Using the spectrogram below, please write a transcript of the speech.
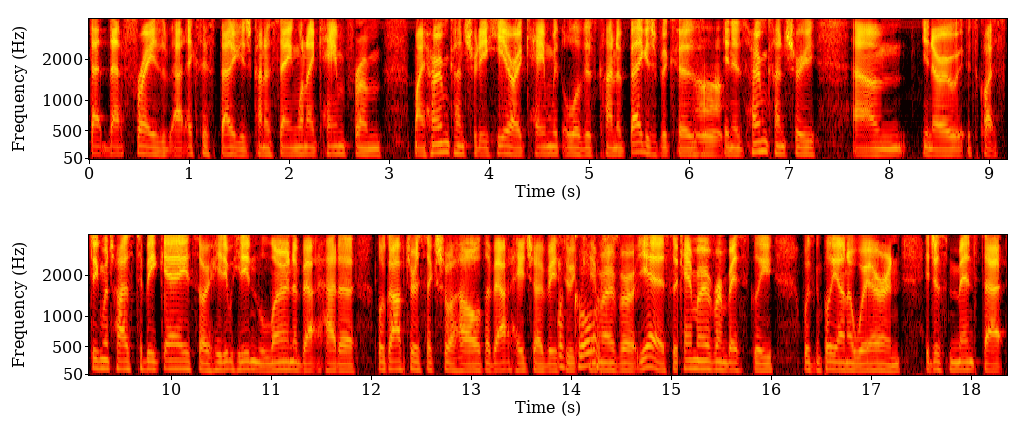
that, that phrase about excess baggage, kind of saying when I came from my home country to here, I came with all of this kind of baggage because in his home country, um, you know, it's quite stigmatized to be gay. So he, he didn't learn about how to look after his sexual health, about HIV. So Of he came over, yeah, so came over and basically was completely unaware. And it just meant that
